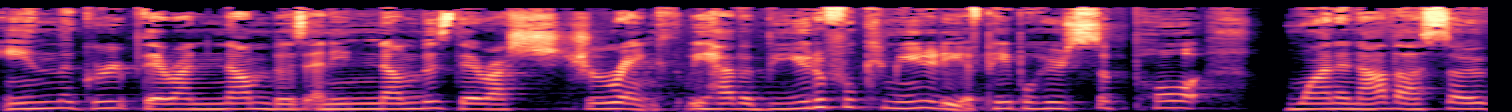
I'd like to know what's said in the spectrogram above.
in the group there are numbers and in numbers there are strength. We have a beautiful community of people who support one another. So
